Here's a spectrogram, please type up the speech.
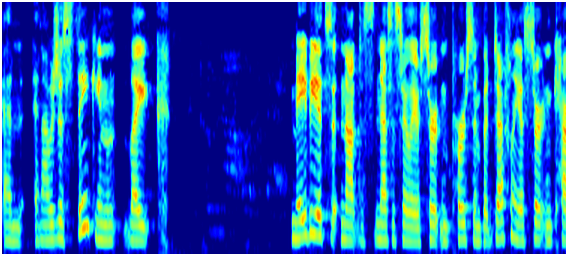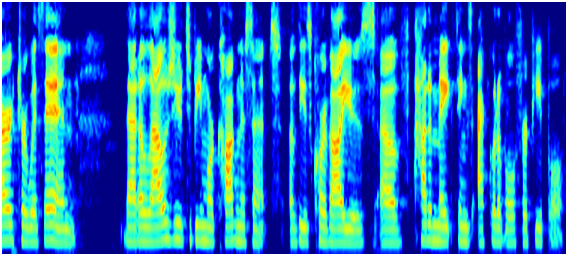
And and I was just thinking like maybe it's not necessarily a certain person but definitely a certain character within that allows you to be more cognizant of these core values of how to make things equitable for people.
